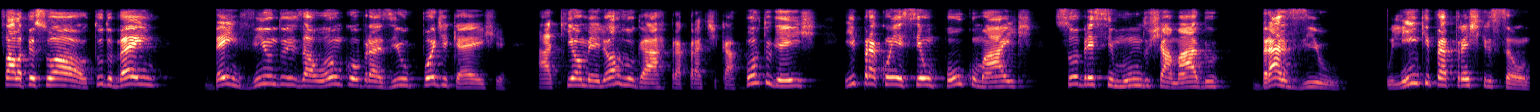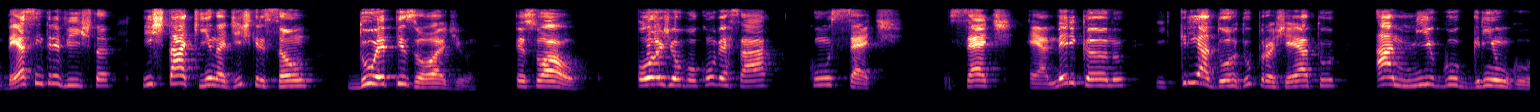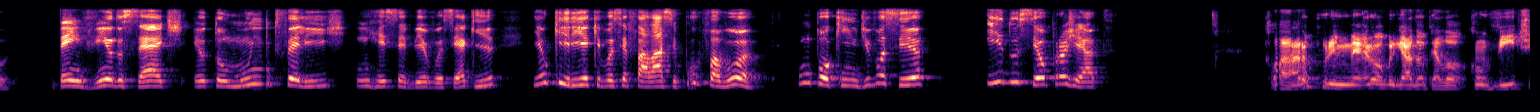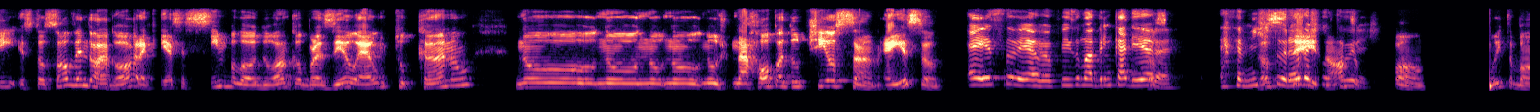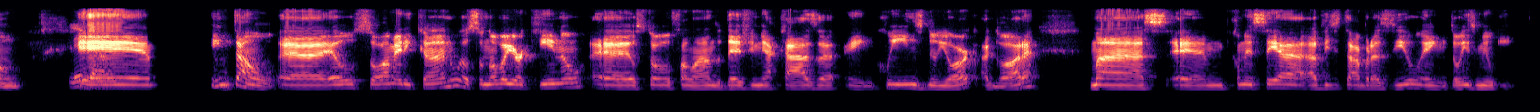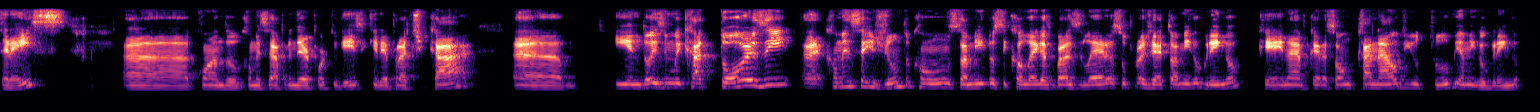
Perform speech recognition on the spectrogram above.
Fala pessoal, tudo bem? Bem-vindos ao Uncle Brasil Podcast. Aqui é o melhor lugar para praticar português e para conhecer um pouco mais sobre esse mundo chamado Brasil. O link para a transcrição dessa entrevista está aqui na descrição do episódio. Pessoal, hoje eu vou conversar com o Seth. O Seth é americano e criador do projeto Amigo Gringo. Bem-vindo, Seth. Eu estou muito feliz em receber você aqui e eu queria que você falasse, por favor, um pouquinho de você e do seu projeto. Claro, primeiro, obrigado pelo convite. Estou só vendo agora que esse símbolo do Uncle Brasil é um tucano no, no, no, na roupa do tio Sam, é isso? É isso mesmo, eu fiz uma brincadeira, misturando Gostei. as culturas. Nossa, bom, muito bom. Legal. É, então, é, eu sou americano, eu sou nova-iorquino, é, eu estou falando desde minha casa em Queens, New York, agora, mas é, comecei a, a visitar o Brasil em 2003, ah, quando comecei a aprender português e queria praticar. ah, e em 2014, eh, comecei junto com uns amigos e colegas brasileiros o projeto Amigo Gringo, que na época era só um canal de YouTube, Amigo Gringo,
